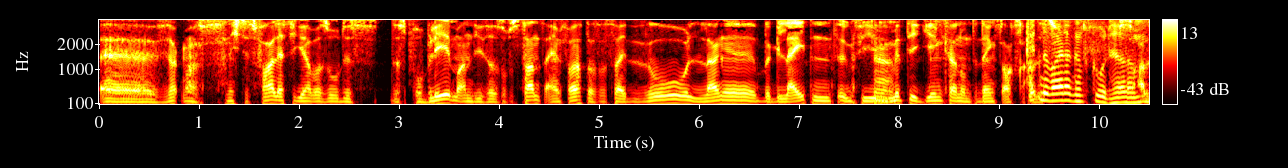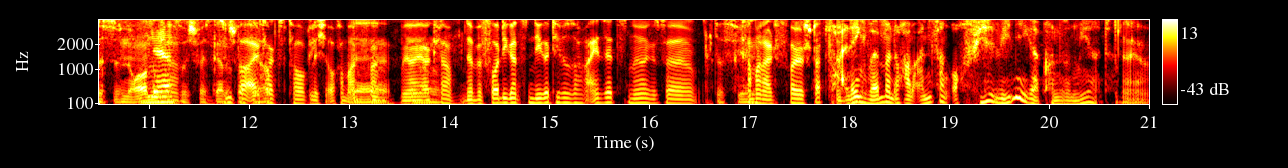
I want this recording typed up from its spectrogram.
äh, wie sagt man es, nicht das Fahrlässige, aber so das, das Problem an dieser Substanz einfach, dass es halt so lange begleitend irgendwie mit dir gehen kann und du denkst, ach, alles, eine Weile ganz gut, ja. ist alles in Ordnung. Ja. Also ich weiß gar nicht, Super was ihr habt. alltagstauglich auch am Anfang. Ja, ja, klar. Ja, bevor die ganzen negativen Sachen einsetzen, ne, ist ja, Deswegen. kann man halt voll Vor stattfinden. allen Dingen, weil man doch am Anfang auch viel weniger konsumiert. Ja, ja.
